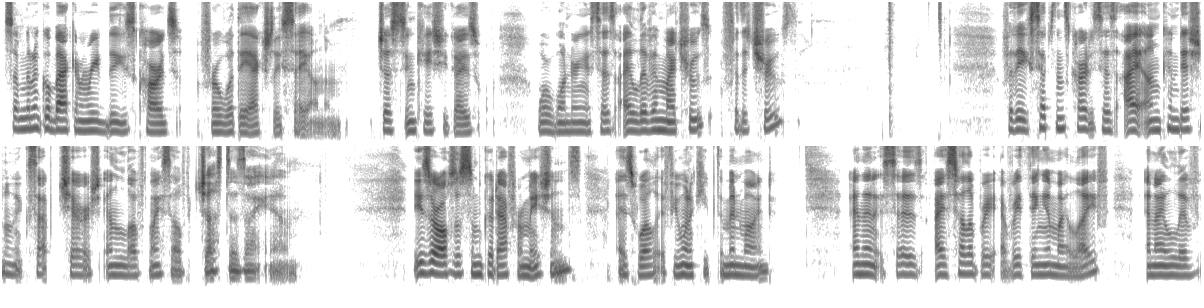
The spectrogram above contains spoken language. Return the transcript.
So i'm going to go back and read these cards for what they actually say on them just in case you guys were wondering. It says i live in my truth for the truth. For the acceptance card, it says, I unconditionally accept, cherish, and love myself just as I am. These are also some good affirmations as well, if you want to keep them in mind. And then it says, I celebrate everything in my life and I live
